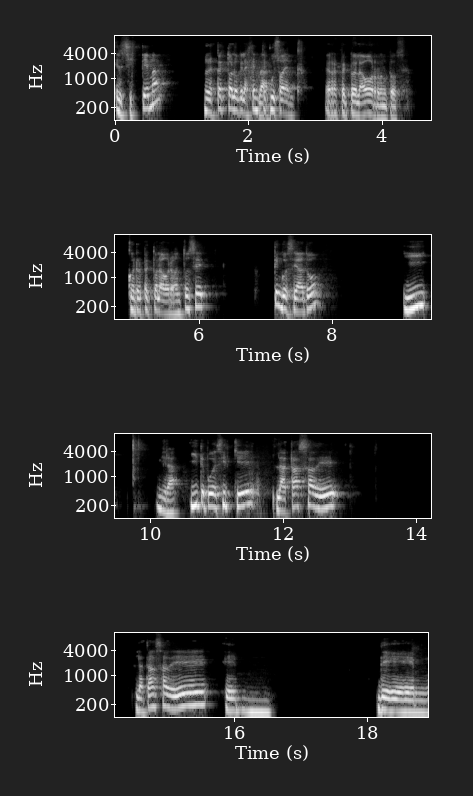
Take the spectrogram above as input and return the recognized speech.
el sistema respecto a lo que la gente puso adentro. Es respecto del ahorro, entonces. Con respecto al ahorro. Entonces, tengo ese dato y Mira, y te puedo decir que la tasa de. La tasa de. Em, de,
